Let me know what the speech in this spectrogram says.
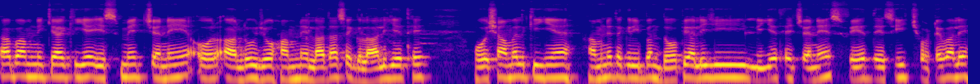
अब हमने क्या किया, इसमें चने और आलू जो हमने लादा से गला लिए थे, वो शामिल किए हैं। हमने तकरीबन दो प्याली जी लिए थे चने, सफ़ेद, देसी, छोटे वाले।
